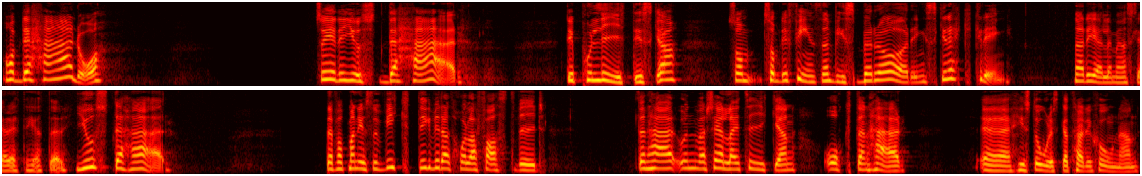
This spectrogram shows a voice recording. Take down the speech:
Av det här då så är det just det här, det politiska, som, som det finns en viss beröringsskräck kring när det gäller mänskliga rättigheter. Just det här. Därför att man är så viktig vid att hålla fast vid den här universella etiken och den här eh, historiska traditionen.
